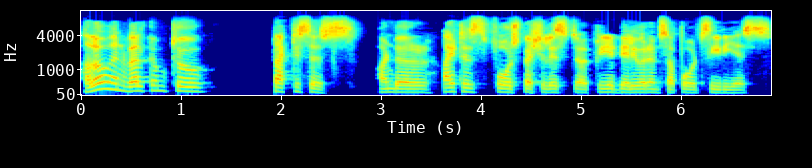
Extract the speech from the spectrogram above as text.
Hello and welcome to practices under ITIL 4 Specialist uh, Create, Deliver and Support CDS.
